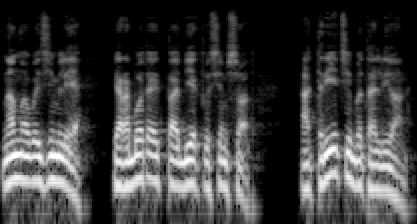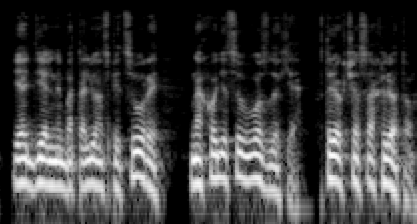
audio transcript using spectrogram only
на Новой Земле, и работает по объекту 700, а третий батальон и отдельный батальон спецуры находятся в воздухе, в трех часах лету.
